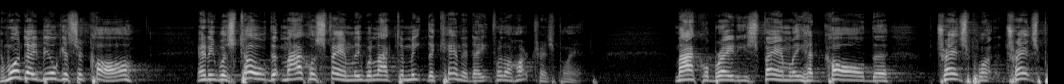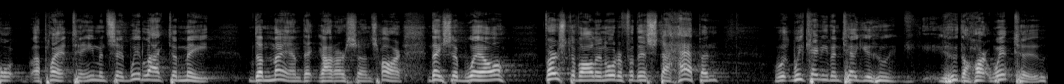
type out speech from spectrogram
And one day, Bill gets a call, and he was told that Michael's family would like to meet the candidate for the heart transplant. Michael Brady's family had called the transplant, transport uh, plant team and said, We'd like to meet the man that got our son's heart. They said, Well, first of all, in order for this to happen, we can't even tell you who, who the heart went to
